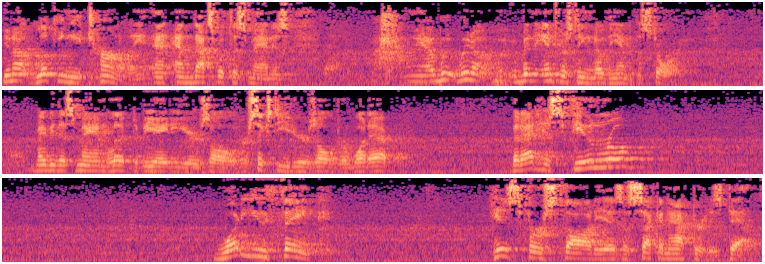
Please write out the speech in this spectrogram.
You're not looking eternally. And, and that's what this man is. I mean, we, we don't, it's been interesting to know the end of the story. Maybe this man lived to be 80 years old or 60 years old or whatever. But at his funeral, What do you think his first thought is a second after his death?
